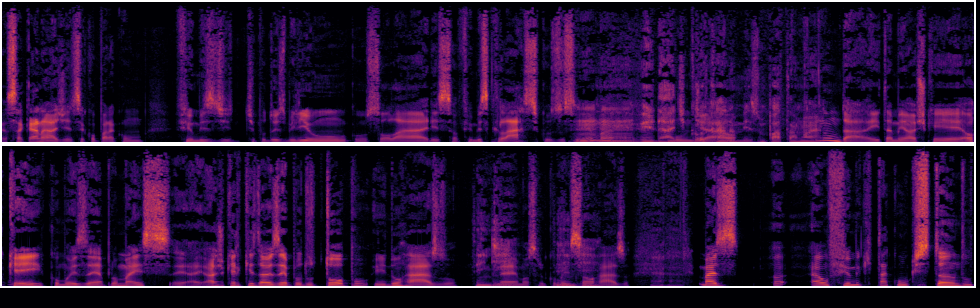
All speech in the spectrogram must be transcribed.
é, sacanagem. Você comparar com filmes de tipo 2001, com Solaris, são filmes clássicos do cinema hum, é verdade, mundial. colocar no mesmo patamar. Não dá. Aí também acho que é ok como exemplo, mas é, acho que ele quis dar o exemplo do topo e do raso. Entendi. Né? Mostrando como Entendi. eles são raso. Uhum. Mas é um filme que está conquistando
